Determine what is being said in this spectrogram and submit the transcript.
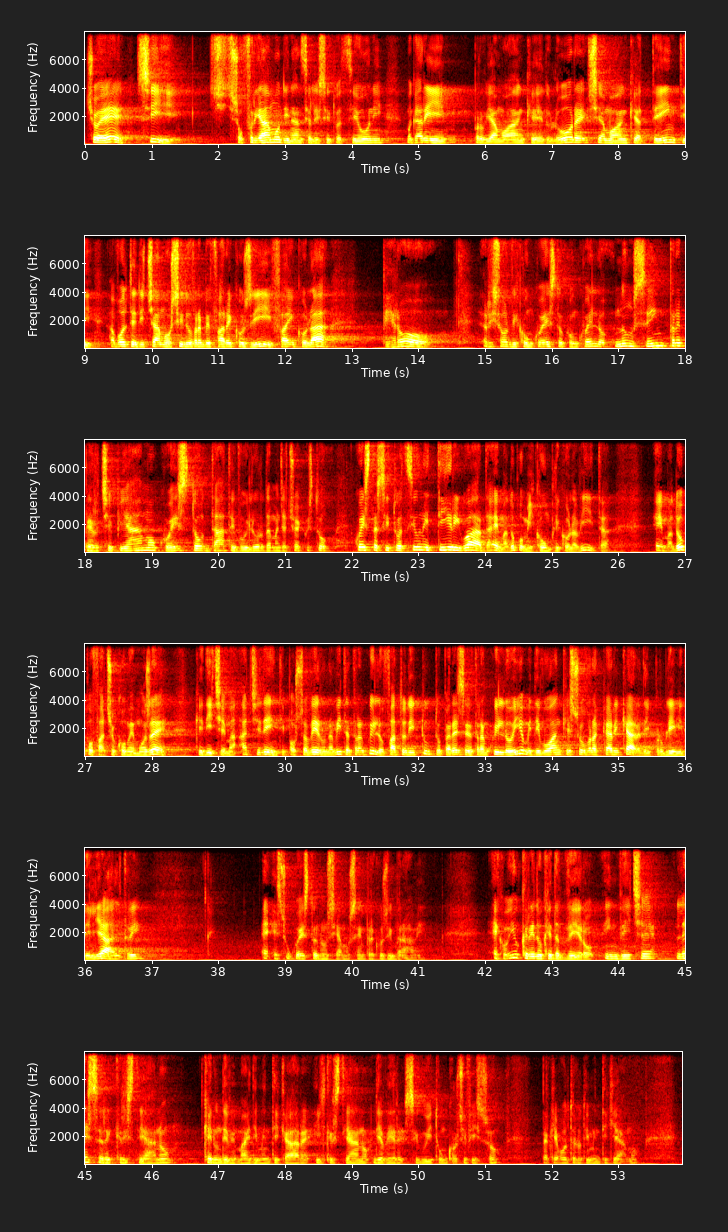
Cioè sì, soffriamo dinanzi alle situazioni, magari proviamo anche dolore, siamo anche attenti, a volte diciamo si dovrebbe fare così, fai colà, però risolvi con questo, con quello, non sempre percepiamo questo date voi loro da mangiare, cioè questo, questa situazione ti riguarda, eh ma dopo mi complico la vita, Eh, ma dopo faccio come Mosè che dice, ma accidenti, posso avere una vita tranquilla, ho fatto di tutto per essere tranquillo io, mi devo anche sovraccaricare dei problemi degli altri? Eh, e su questo non siamo sempre così bravi. Ecco, io credo che davvero invece l'essere cristiano, che non deve mai dimenticare il cristiano di avere seguito un crocifisso, perché a volte lo dimentichiamo,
